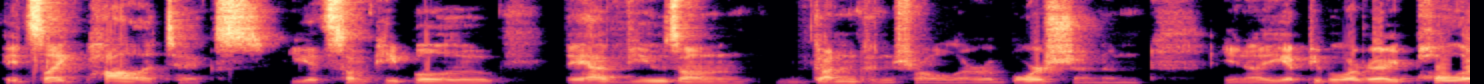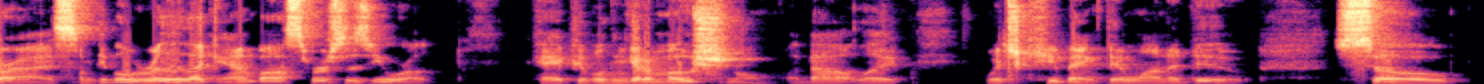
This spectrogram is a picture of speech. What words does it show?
it's like politics. You get some people who they have views on gun control or abortion and you know you get people who are very polarized. Some people really like amboss versus uworld okay? People can get emotional about like which qbank they want to do. So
